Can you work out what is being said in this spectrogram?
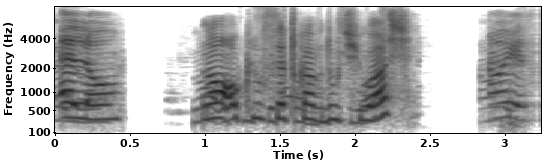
Elo. No, okluseczka wduciłaś? No jest.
